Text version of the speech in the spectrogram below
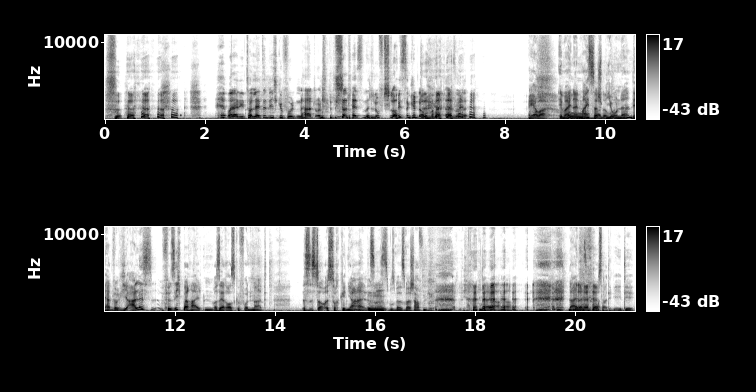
Weil er die Toilette nicht gefunden hat und stattdessen eine Luftschleuse genommen hat. Also, Hey, aber immerhin Oh ein Meisterspion, ne? Der hat wirklich alles für sich behalten, was er herausgefunden hat. Das ist doch, ist doch genial. Das, das muss man das mal schaffen. Ja, ja, ja. Nein, das ist eine großartige Idee.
